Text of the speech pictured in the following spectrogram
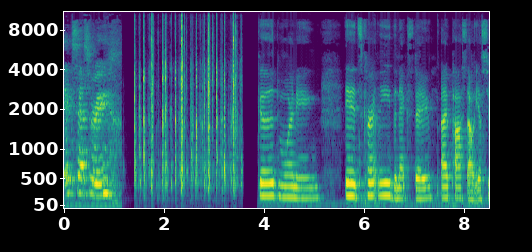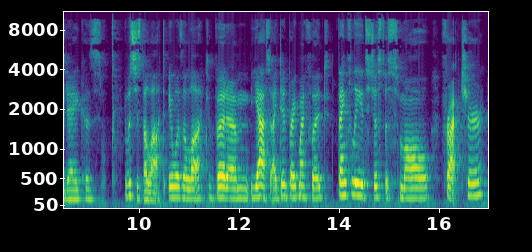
accessory. Good morning. It's currently the next day. I passed out yesterday because it was just a lot. It was a lot. But um, yeah, so I did break my foot. Thankfully, it's just a small fracture.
